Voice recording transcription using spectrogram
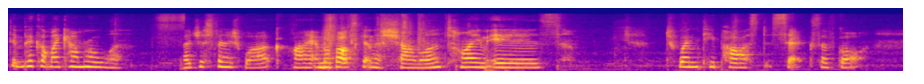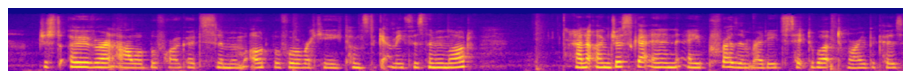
didn't pick up my camera once. I just finished work. I am about to get in the shower. Time is 20 past 6. I've got just over an hour before I go to Slimming World, before Ricky comes to get me for Slimming World and I'm just getting a present ready to take to work tomorrow because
